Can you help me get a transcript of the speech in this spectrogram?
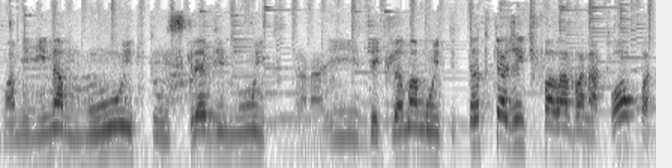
Uma menina muito, escreve muito, cara, e declama muito. E tanto que a gente falava na Copa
